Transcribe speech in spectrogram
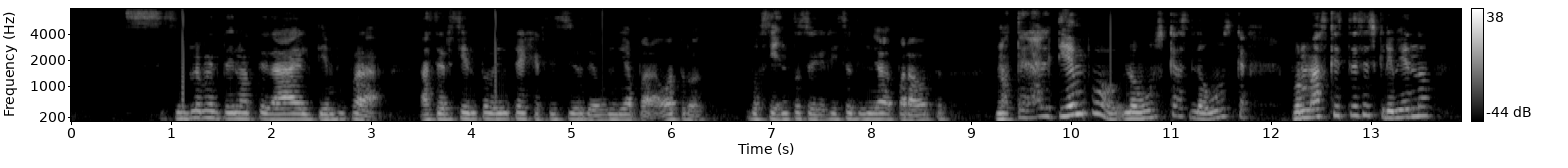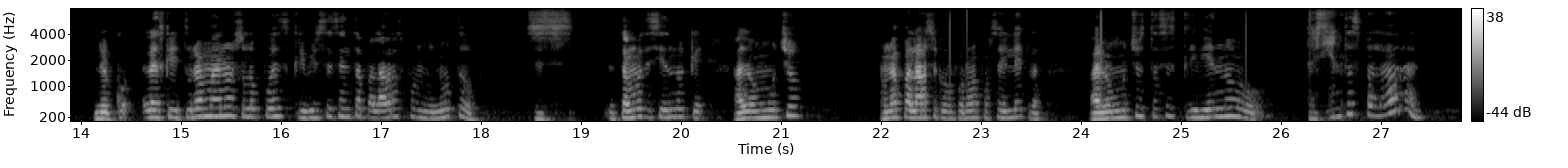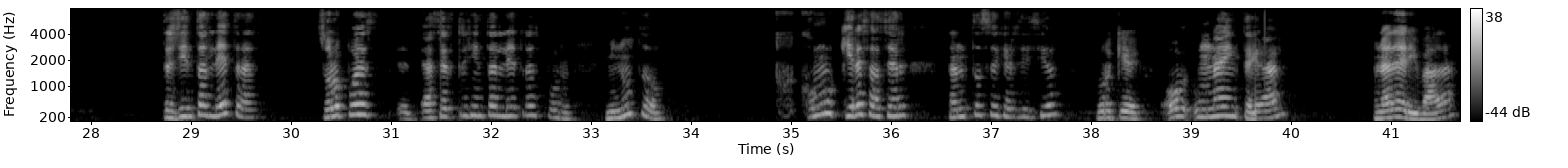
simplemente no te da el tiempo para hacer 120 ejercicios de un día para otro, 200 ejercicios de un día para otro. No te da el tiempo, lo buscas, lo buscas. Por más que estés escribiendo, la escritura a mano solo puedes escribir 60 palabras por minuto. Estamos diciendo que a lo mucho una palabra se conforma por seis letras. A lo mucho estás escribiendo 300 palabras. 300 letras. Solo puedes eh, hacer 300 letras por minuto. ¿Cómo quieres hacer tantos ejercicios? Porque una integral, una derivada,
